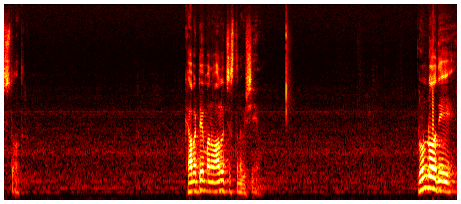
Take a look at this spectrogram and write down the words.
స్తోత్రం. కాబట్టి మనం ఆలోచిస్తున్న విషయం రెండోది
